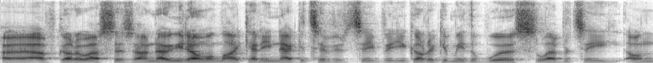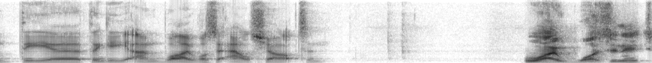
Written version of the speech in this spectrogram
Uh, I've got to ask this. I know you don't want like any negativity, but you got to give me the worst celebrity on the uh, thingy. And why was it Al Sharpton? Why wasn't it?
